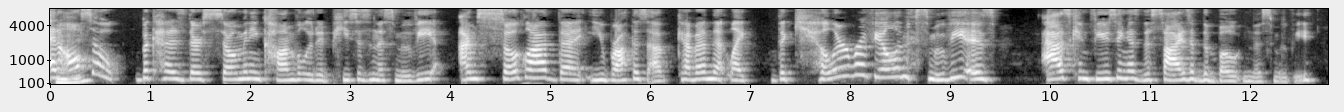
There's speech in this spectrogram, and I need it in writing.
and Mhm. also because there's so many convoluted pieces in this movie, I'm so glad that you brought this up, Kevin, that like the killer reveal in this movie is as confusing as the size of the boat in this movie.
